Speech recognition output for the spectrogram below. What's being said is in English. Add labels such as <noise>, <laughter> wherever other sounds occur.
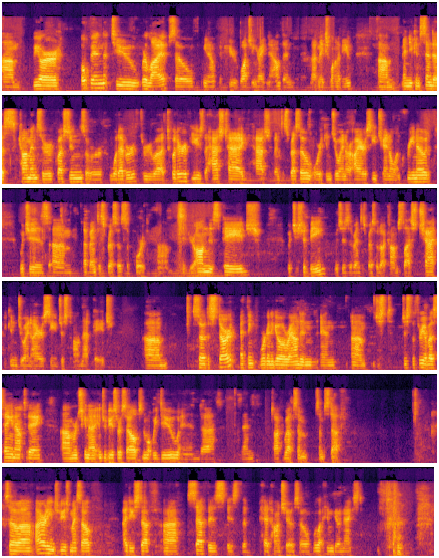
um, we are open to we're live, so you know if you're watching right now, then that makes one of you. Um, and you can send us comments or questions or whatever through uh, Twitter if you use the hashtag hash Event Espresso, or you can join our IRC channel on Freenode, which is um, Event Espresso support. Um, if you're on this page, which you should be, which is eventespresso.com slash chat, you can join IRC just on that page. Um, so to start, I think we're going to go around and, and um, just just the three of us hanging out today. Um, we're just going to introduce ourselves and what we do, and uh, then talk about some some stuff. So uh, I already introduced myself. I do stuff. Uh, Seth is is the head honcho, so we'll let him go next. <laughs>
